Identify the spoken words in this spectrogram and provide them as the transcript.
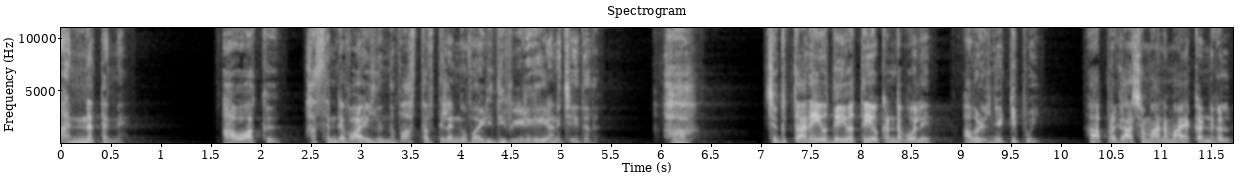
അന്നെ തന്നെ. ആ വാക്ക് ഹസന്റെ വായിൽ നിന്ന് വാസ്തവത്തിൽ അങ്ങ് വഴുതി വീഴുകയാണ് ചെയ്തത്. ഹാ ചെകുത്താനെയോ ദൈവത്തെയോ കണ്ട പോലെ അവൾ ഞെട്ടിപ്പോയി. ആ പ്രകാശമാനമായ കണ്ണുകൾ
